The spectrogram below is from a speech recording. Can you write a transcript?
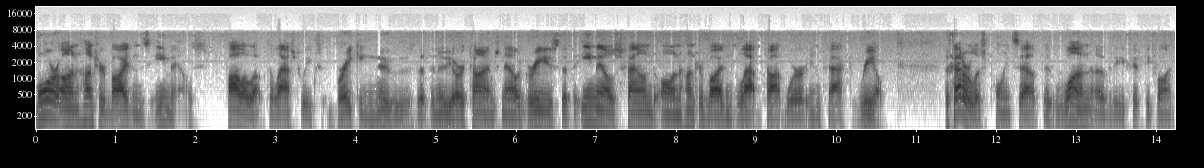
More on Hunter Biden's emails follow up to last week's breaking news that the New York Times now agrees that the emails found on Hunter Biden's laptop were in fact real. The Federalist points out that one of the 51,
